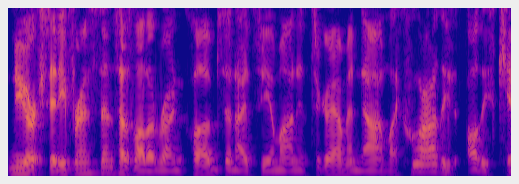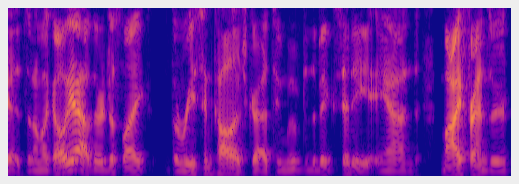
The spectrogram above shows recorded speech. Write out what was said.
New York City, for instance, has a lot of run clubs, and I'd see them on Instagram, and now I'm like, who are these all these kids? And I'm like, oh yeah, they're just like the recent college grads who moved to the big city. And my friends are,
